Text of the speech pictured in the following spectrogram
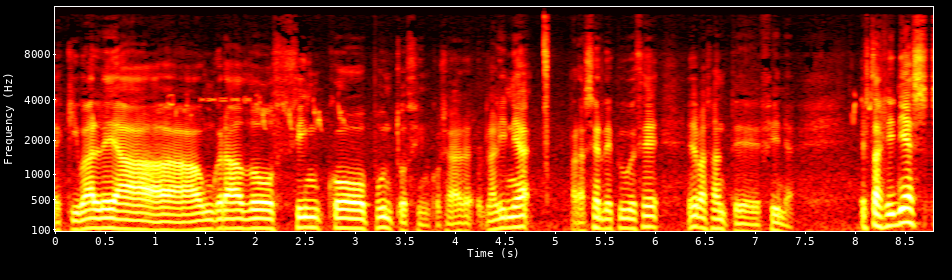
equivale a un grado 5.5, o sea, la línea para ser de PVC es bastante fina. Estas líneas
